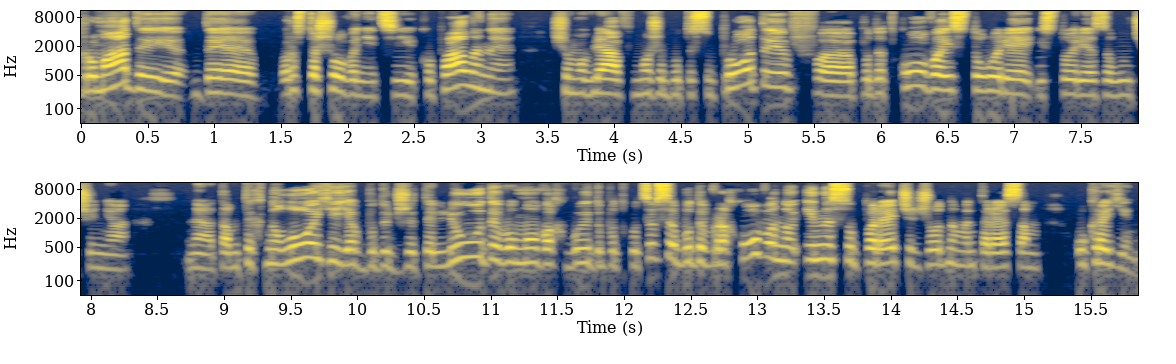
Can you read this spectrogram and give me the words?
громади, де розташовані ці копалини, що, мовляв, може бути супротив, е, податкова історія, історія залучення е, там технологій, як будуть жити люди в умовах видобутку. Це все буде враховано і не суперечить жодним інтересам України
